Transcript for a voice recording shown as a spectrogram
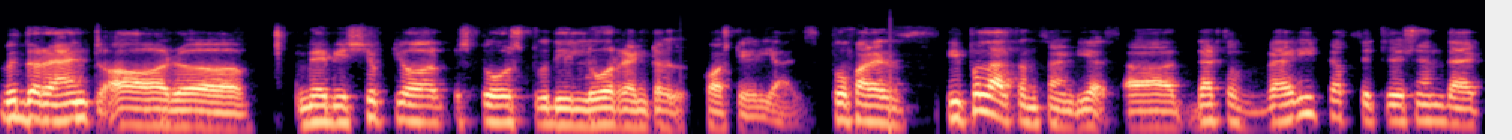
with the rent or uh, maybe shift your stores to the lower rental cost areas. So far as people are concerned, yes, uh, that's a very tough situation that,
